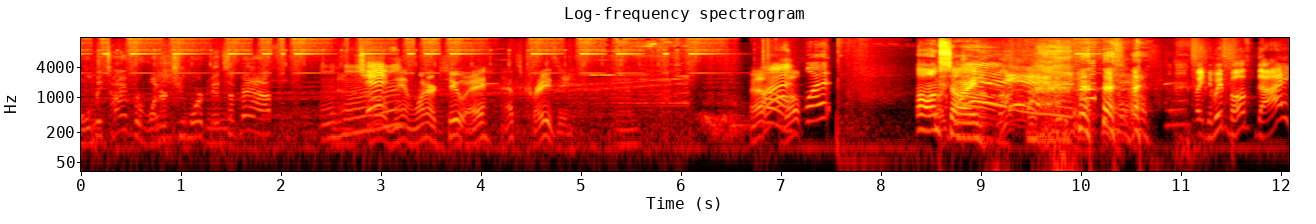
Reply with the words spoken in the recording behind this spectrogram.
Only time for one or two more bits of math. Mhm. Oh, man, one or two, eh? That's crazy. Oh, What? well, What? Oh, I'm sorry. Wait, did we both die?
